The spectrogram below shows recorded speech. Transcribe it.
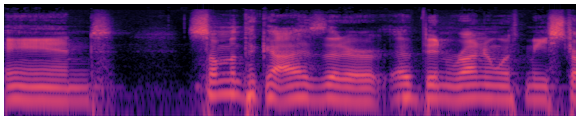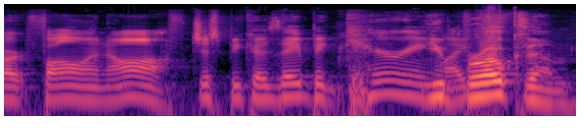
and some of the guys that are have been running with me start falling off just because they've been carrying You like broke them.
